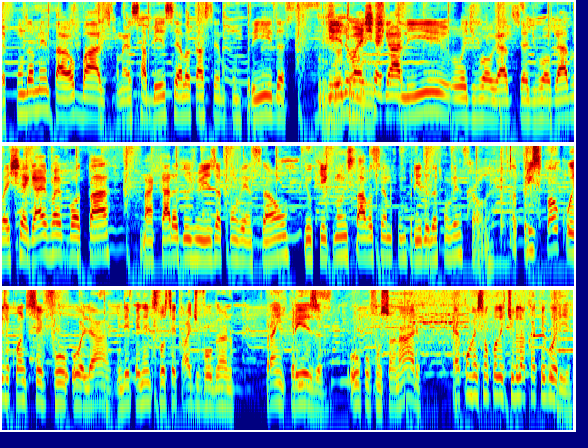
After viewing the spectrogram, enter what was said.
é fundamental, é o básico, né? Saber se ela está sendo cumprida. Porque ele vai chegar ali, o advogado, se é advogado, vai chegar e vai botar na cara do juiz a convenção e o que, que não estava sendo cumprida da convenção, né? A principal coisa quando você for olhar, independente se você está advogando para a empresa ou para o funcionário, é a convenção coletiva da categoria.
